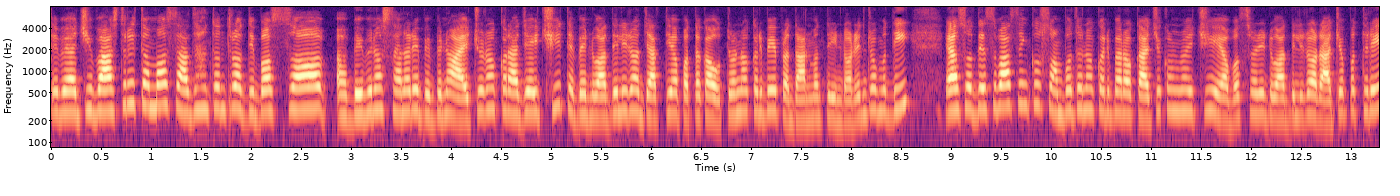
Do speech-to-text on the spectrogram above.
ତେବେ ଆଜି ବାସ୍ତରୀତମ ସାଧାରଣତନ୍ତ୍ର ଦିବସ ବିଭିନ୍ନ ସ୍ଥାନରେ ବିଭିନ୍ନ ଆୟୋଜନ କରାଯାଇଛି ତେବେ ନୂଆଦିଲ୍ଲୀର ଜାତୀୟ ପତାକା ଉତ୍ତୋଳନ କରିବେ ପ୍ରଧାନମନ୍ତ୍ରୀ ନରେନ୍ଦ୍ର ମୋଦି ଏହାସହ ଦେଶବାସୀଙ୍କୁ ସମ୍ବୋଧନ କରିବାର କାର୍ଯ୍ୟକ୍ରମ ରହିଛି ଏହି ଅବସରରେ ନୂଆଦିଲ୍ଲୀର ରାଜପଥରେ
